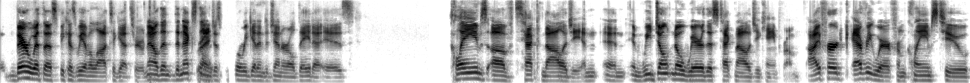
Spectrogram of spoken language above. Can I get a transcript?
bear with us because we have a lot to get through. Now, then the next thing, right. just before we get into general data, is claims of technology and and and we don't know where this technology came from. I've heard everywhere from claims to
